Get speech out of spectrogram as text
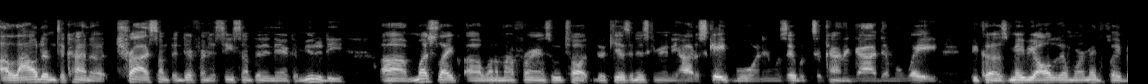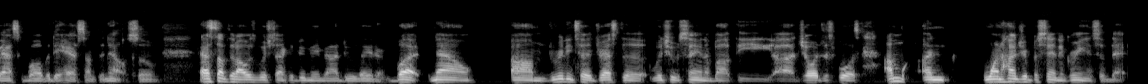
allow them to kind of try something different and see something in their community. Uh, much like uh, one of my friends who taught the kids in his community how to skateboard and was able to kind of guide them away because maybe all of them weren't meant to play basketball, but they had something else. So that's something I always wish I could do. Maybe I'll do later. But now um, really to address the what you were saying about the uh, Georgia sports, I'm on 100% agreement of that.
